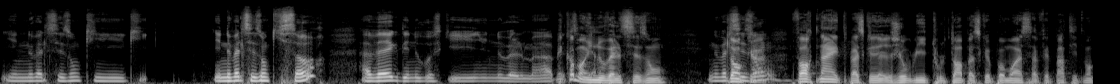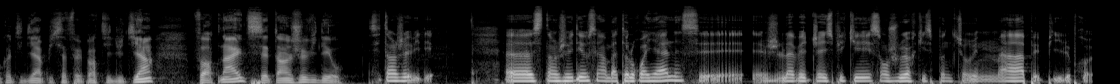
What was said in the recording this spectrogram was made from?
Il y a une nouvelle saison qui, qui... il y a une nouvelle saison qui sort avec des nouveaux skins, une nouvelle map. Mais comment une nouvelle saison Une nouvelle Donc, saison euh, Fortnite, parce que j'oublie tout le temps, parce que pour moi, ça fait partie de mon quotidien, puis ça fait partie du tien. Fortnite, c'est un jeu vidéo. C'est un jeu vidéo. Euh, c'est un jeu vidéo, c'est un battle royale. C'est, je l'avais déjà expliqué, 100 joueurs qui spawnent sur une map et puis le pre-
